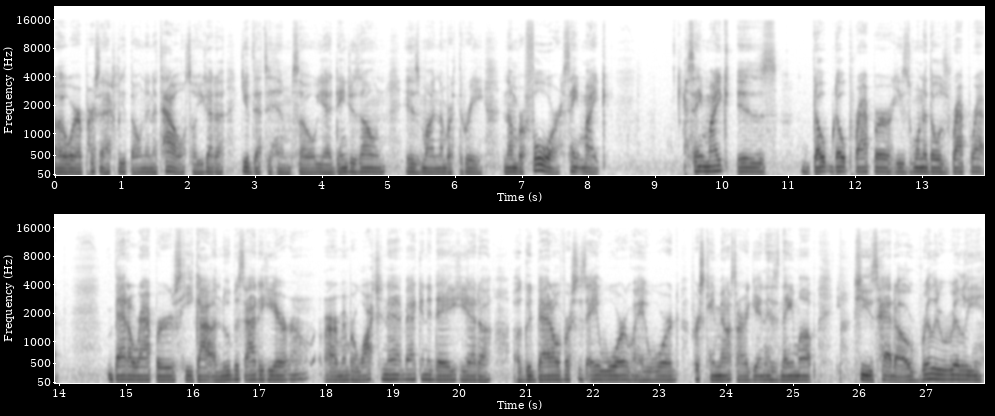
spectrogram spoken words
uh, where a person actually thrown in a towel. So you gotta give that to him. So yeah, Danger Zone is my number three. Number four, Saint Mike. Saint Mike is dope, dope rapper. He's one of those rap rap battle rappers. He got Anubis out of here. I remember watching that back in the day. He had a, a good battle versus A Ward when A Ward first came out, started getting his name up. He's had a really, really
